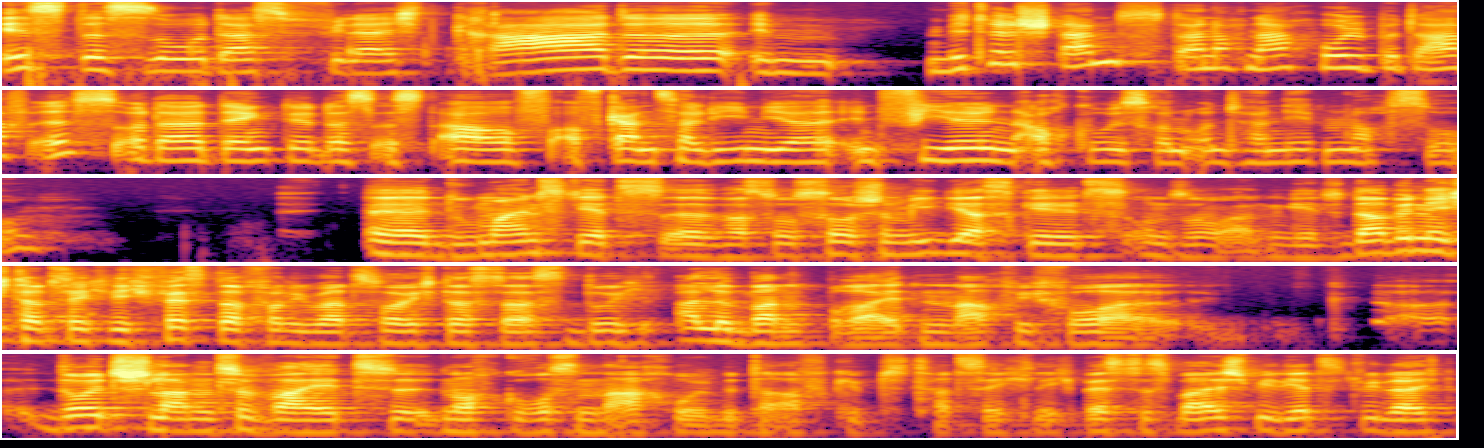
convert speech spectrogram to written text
Ist es so, dass vielleicht gerade im Mittelstand da noch Nachholbedarf ist? Oder denkt ihr, das ist auf, auf ganzer Linie in vielen, auch größeren Unternehmen noch so? Äh, du meinst jetzt, äh, was so Social Media Skills und so angeht. Da bin ich tatsächlich fest davon überzeugt, dass das durch alle Bandbreiten nach wie vor äh, deutschlandweit noch großen Nachholbedarf gibt tatsächlich. Bestes Beispiel jetzt vielleicht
